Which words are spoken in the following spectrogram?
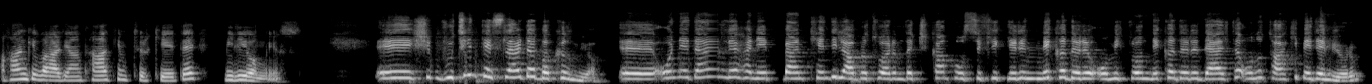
hangi varyant hakim Türkiye'de biliyor muyuz? E, şimdi rutin testlerde bakılmıyor. E, o nedenle hani ben kendi laboratuvarımda çıkan pozitifliklerin ne kadarı omikron ne kadarı delta onu takip edemiyorum.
